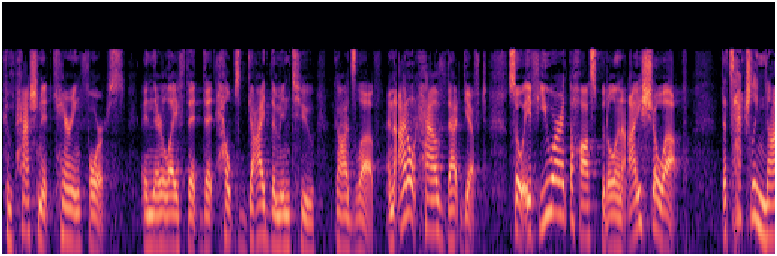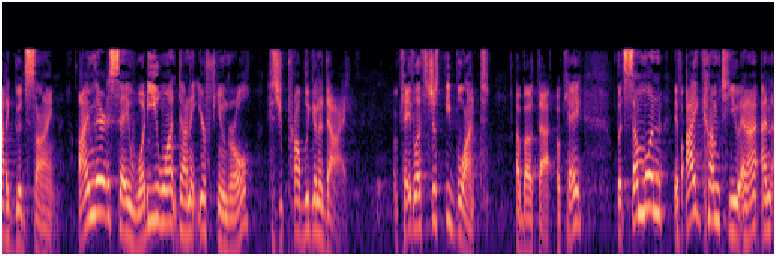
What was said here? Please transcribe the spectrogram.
compassionate, caring force in their life that, that helps guide them into God's love. And I don't have that gift. So if you are at the hospital and I show up, that's actually not a good sign. I'm there to say, what do you want done at your funeral? Because you're probably going to die. Okay, let's just be blunt about that, okay? But someone, if I come to you, and, I, and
